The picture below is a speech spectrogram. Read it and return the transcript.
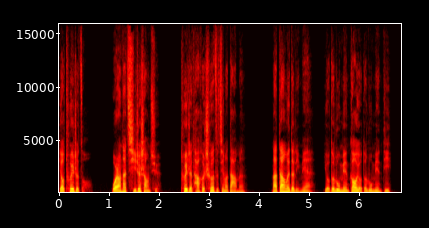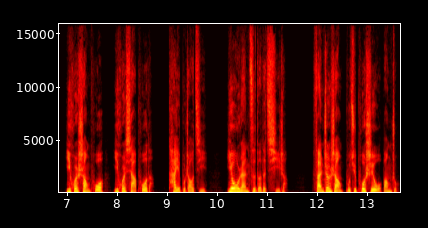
要推着走，我让他骑着上去，推着他和车子进了大门。那单位的里面有的路面高，有的路面低，一会儿上坡，一会儿下坡的，他也不着急。悠然自得的骑着，反正上不去坡时有我帮助，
